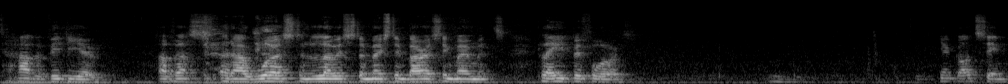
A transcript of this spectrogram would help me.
to have a video of us at our worst and lowest and most embarrassing moments played before us. Yet God's seen.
